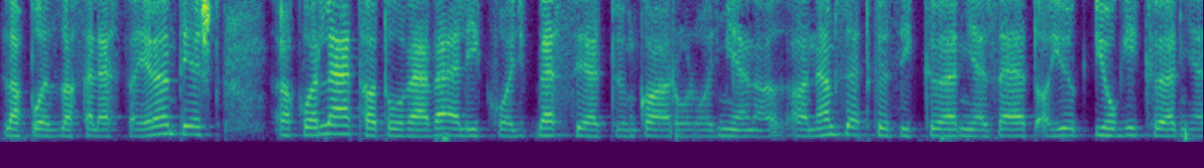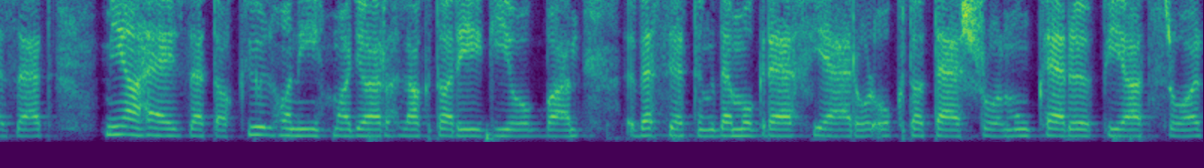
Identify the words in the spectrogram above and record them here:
lapozza fel ezt a jelentést, akkor láthatóvá válik, hogy beszéltünk arról, hogy milyen a, a nemzetközi környezet, a jogi környezet, mi a helyzet a külhoni magyar lakta régiókban, beszéltünk demográfiáról, oktatásról, munkaerőpiacról,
